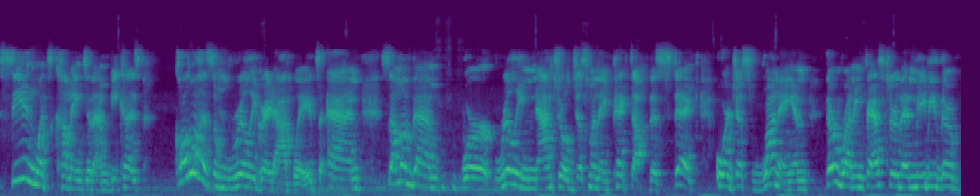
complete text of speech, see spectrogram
seeing what's coming to them because Caldwell has some really great athletes, and some of them were really natural just when they picked up the stick or just running, and they're running faster than maybe the,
